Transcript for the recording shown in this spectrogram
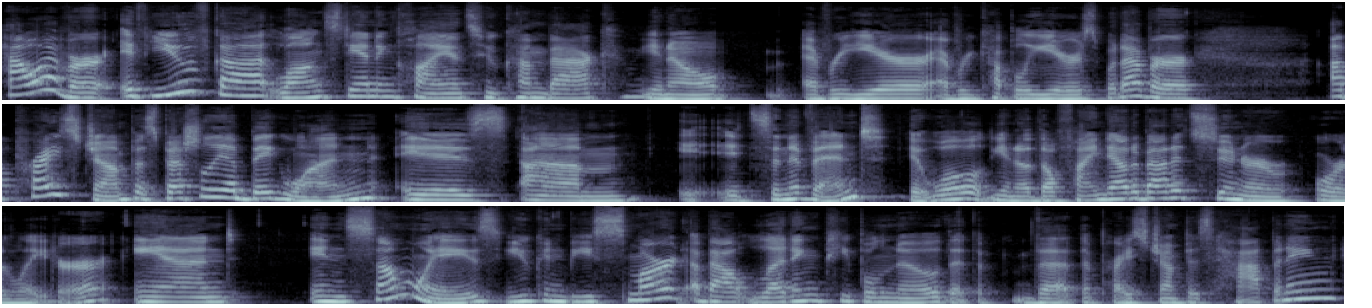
However, if you've got longstanding clients who come back, you know, every year, every couple of years, whatever, a price jump, especially a big one, is um, it's an event. It will, you know, they'll find out about it sooner or later, and in some ways, you can be smart about letting people know that the, that the price jump is happening,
